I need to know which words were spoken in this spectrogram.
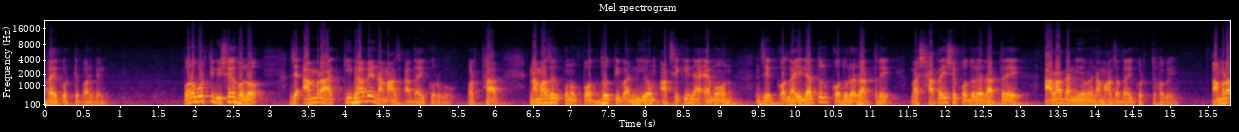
আদায় করতে পারবেন। পরবর্তী বিষয় হলো যে আমরা কীভাবে নামাজ আদায় করব। অর্থাৎ নামাজের কোনো পদ্ধতি বা নিয়ম আছে কি না এমন যে লাইলাতুল কদরের রাত্রে বা সাতাইশে কদরের রাত্রে আলাদা নিয়মে নামাজ আদায় করতে হবে। আমরা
